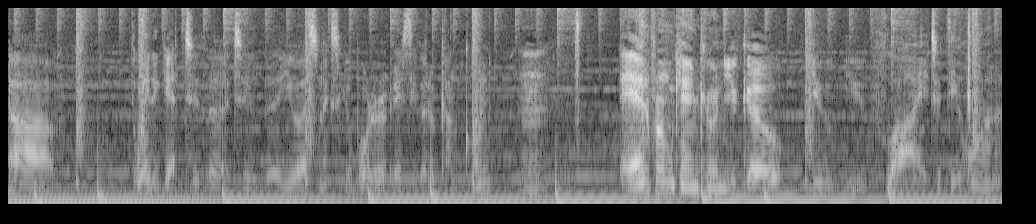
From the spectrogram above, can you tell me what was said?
Um, the way to get to the to the U.S. Mexico border is to go to Cancun, Mm. and from Cancun you go you you fly to Tijuana.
